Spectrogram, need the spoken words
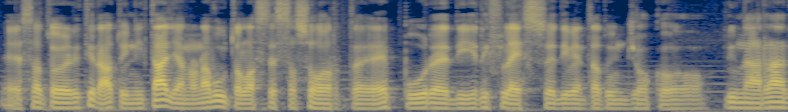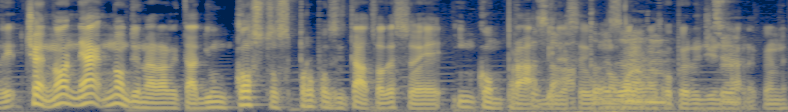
è stato ritirato, in Italia non ha avuto la stessa sorte, eppure di riflesso è diventato un gioco di una rarità, cioè non, neanche, non, di una rarità, di un costo spropositato, adesso è incomprabile esatto, se uno esatto. vuole una copia originale. Sì.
